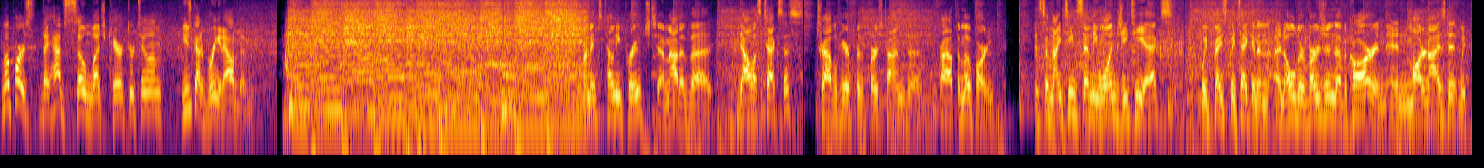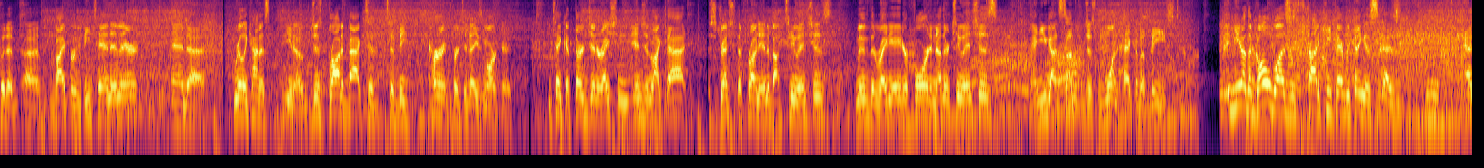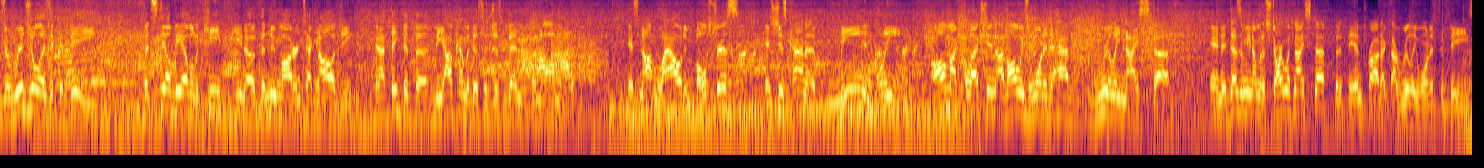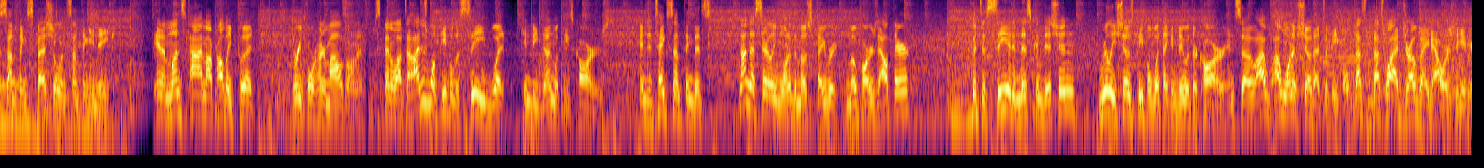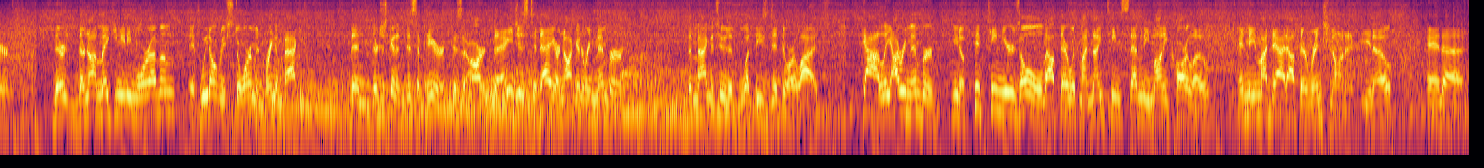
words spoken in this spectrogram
Mopars, they have so much character to them, you just got to bring it out of them. My name's Tony Prutch. I'm out of uh, Dallas, Texas. Traveled here for the first time to try out the Moparty. It's a 1971 GTX. We've basically taken an, an older version of a car and, and modernized it. We put a, a, Viper V10 in there and uh, really kind of, you know, just brought it back to, to be current for today's market. You take a third generation engine like that, stretch the front end about two inches, move the radiator forward another two inches, and you got some just one heck of a beast. You know, the goal was is to try to keep everything as, as, as original as it could be, but still be able to keep, you know, the new modern technology. And I think that the, the outcome of this has just been phenomenal. It's not loud and bolsterous, it's just kind of mean and clean. All my collection, I've always wanted to have really nice stuff. And it doesn't mean I'm gonna start with nice stuff, but at the end product, I really want it to be something special and something unique. In a month's time, I'll probably put three, 400 miles on it. Spend a lot of time. I just want people to see what can be done with these cars. And to take something that's not necessarily one of the most favorite Mopars out there, but to see it in this condition really shows people what they can do with their car. And so I, I want to show that to people. That's, that's why I drove eight hours to get here. They're, they're not making any more of them. If we don't restore them and bring them back, then they're just going to disappear because the ages today are not going to remember the magnitude of what these did to our lives. Golly, I remember, you know, 15 years old out there with my 1970 Monte Carlo and me and my dad out there wrenching on it, you know? And uh,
